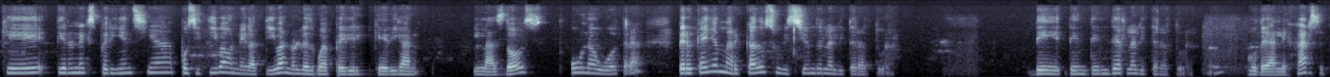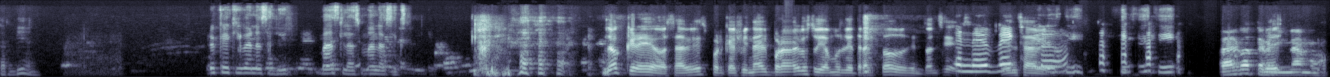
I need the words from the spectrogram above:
que tiene una experiencia positiva o negativa, no les voy a pedir que digan las dos, una u otra, pero que haya marcado su visión de la literatura de, entender la literatura o de alejarse también. Creo que aquí van a salir más las malas No creo, ¿sabes? Porque al final por algo estudiamos letras todos, entonces, ¿quién sabe? Sí, sí, sí. Por algo terminamos.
